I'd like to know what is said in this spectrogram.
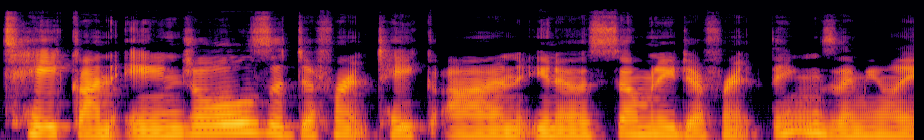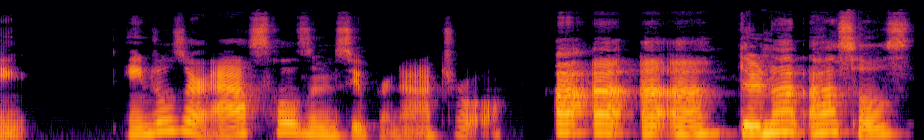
take on angels, a different take on, you know, so many different things. I mean, like, angels are assholes in Supernatural. Uh uh uh uh. They're not assholes.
